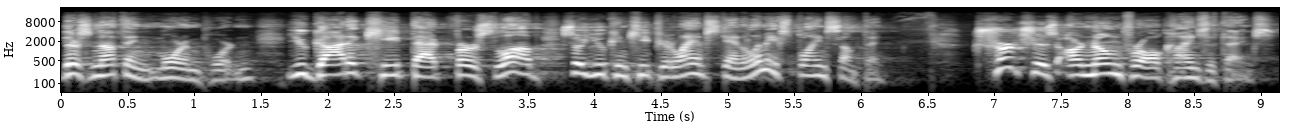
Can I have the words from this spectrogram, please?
There's nothing more important. You got to keep that first love so you can keep your lampstand. And let me explain something. Churches are known for all kinds of things.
